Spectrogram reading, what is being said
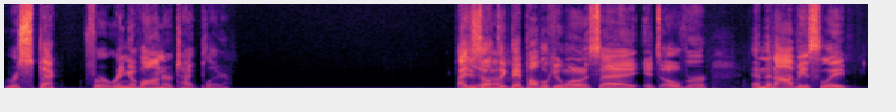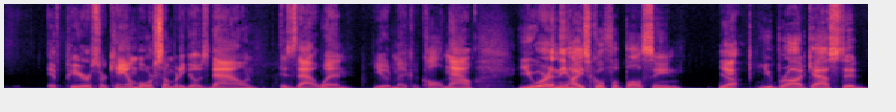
respect for a Ring of Honor type player. I just don't think they publicly want to say it's over. And then obviously, if Pierce or Campbell or somebody goes down, is that when you would make a call? Now, you were in the high school football scene. Yeah. You broadcasted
